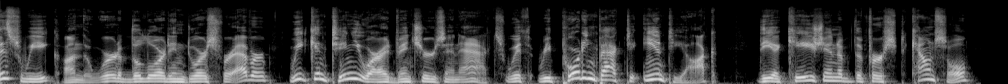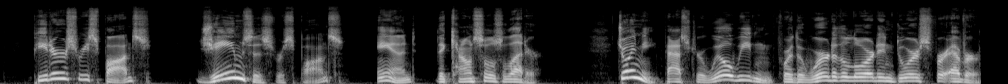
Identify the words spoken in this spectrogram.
This week on The Word of the Lord Endures Forever, we continue our adventures in Acts with reporting back to Antioch, the occasion of the first council, Peter's response, James's response, and the council's letter. Join me, Pastor Will Weedon, for The Word of the Lord Endures Forever,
